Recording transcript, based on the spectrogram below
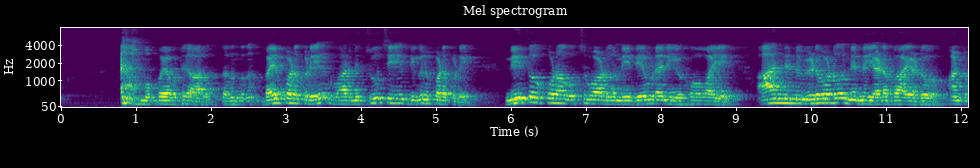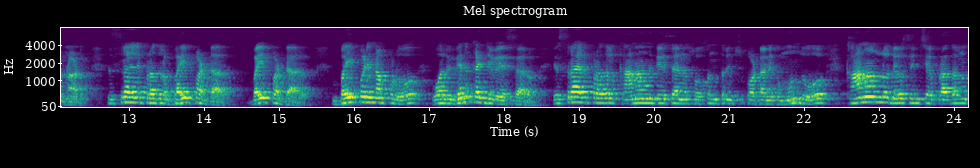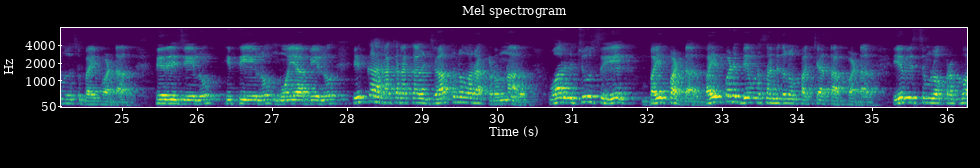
ముప్పై ఒకటి ఆరు. చదువుకుందాం. భయపడకుడి వారిని చూసి దిగులు పడకుడి నీతో కూడా వచ్చువాడు నీ దేవుడైన యహోవాయే. ఆయన నిన్ను విడవడు నిన్ను ఎడబాయడు అంటున్నాడు. ఇస్రాయేల్ ప్రజలు భయపడ్డారు భయపడ్డారు. భయపడినప్పుడు వాళ్ళు వెనుకంజ వేశారు. ఇస్రాయల్ ప్రజలు కానాను దేశాన్ని స్వతంత్రించుకోవటానికి ముందు కానాన్లో నివసించే ప్రజలను చూసి భయపడ్డారు. పెరిజీలు హితీయులు మోయాబీలు ఇంకా రకరకాల జాతుల వారు అక్కడ ఉన్నారు. వారిని చూసి భయపడ్డారు. భయపడి దేవుడి సన్నిధిలో పశ్చాత్తాపడ్డారు. ఏ విషయంలో ప్రభు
